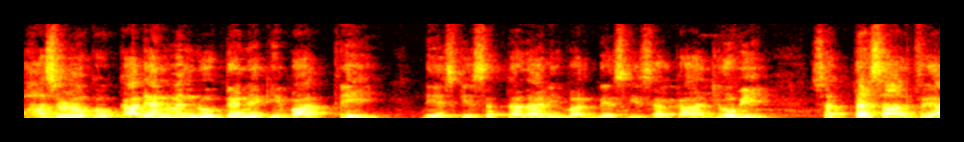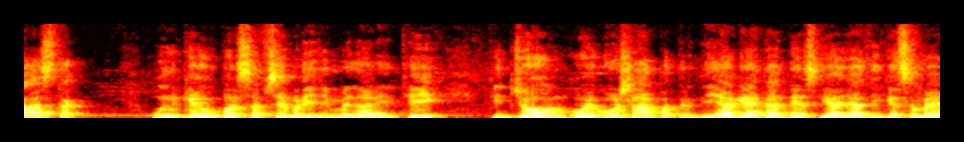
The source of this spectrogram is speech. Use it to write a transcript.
भाषणों को कार्यान्वयन रूप देने की बात थी, देश की सत्ताधारी वर्ग, देश की सरकार, जो भी सत्तर साल से आज तक उनके ऊपर सबसे बड़ी ज़िम्मेदारी थी कि जो उनको घोषणा पत्र दिया गया था देश की आज़ादी के समय,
